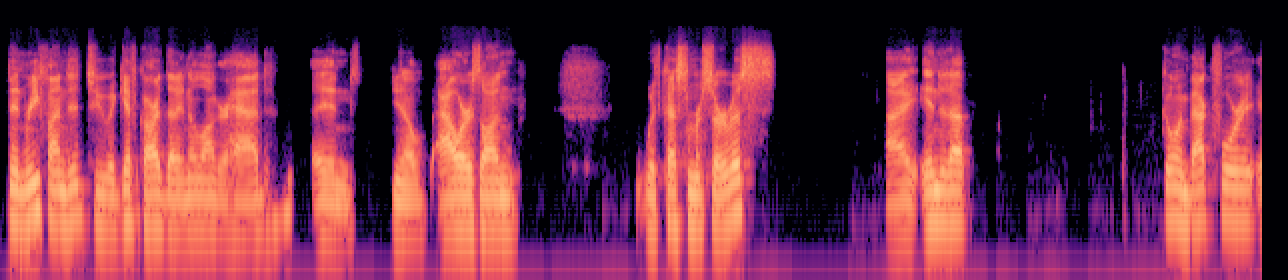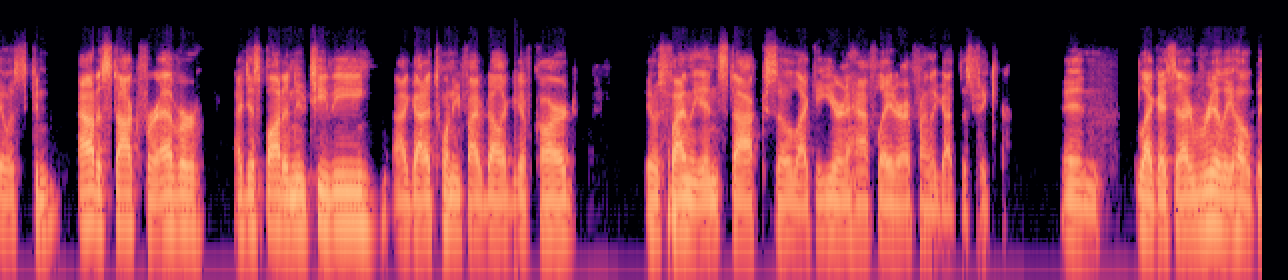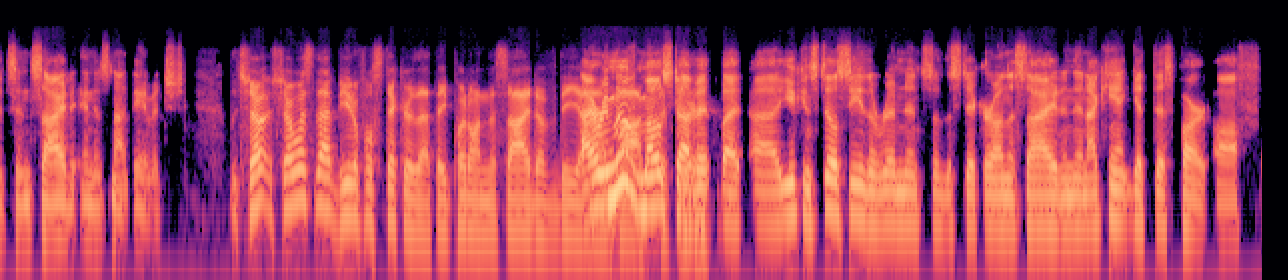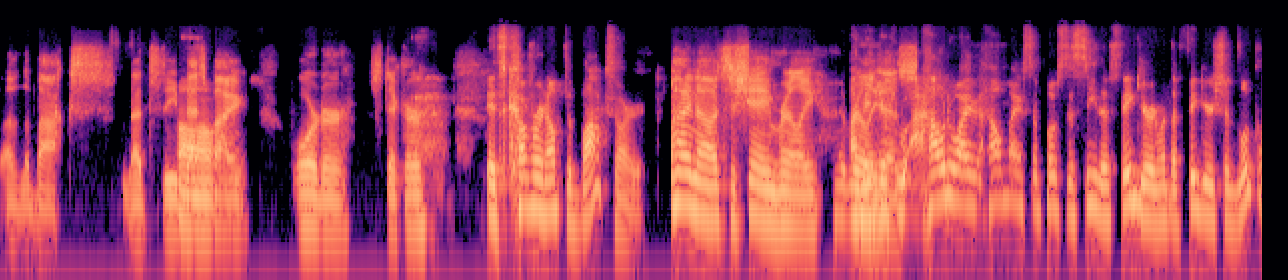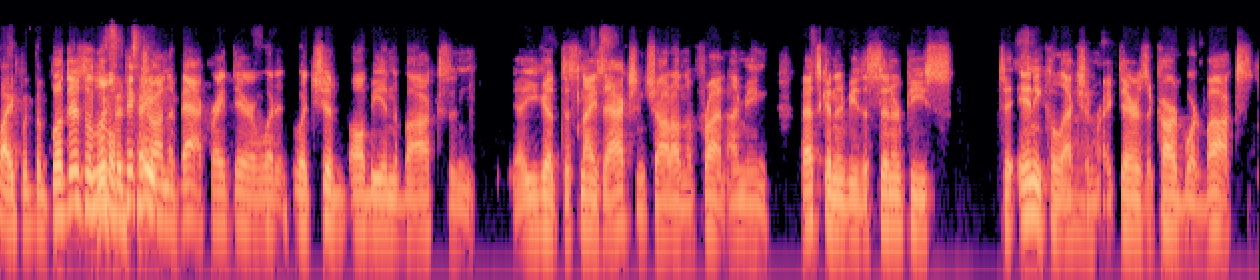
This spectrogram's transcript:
then refunded to a gift card that I no longer had, and you know hours on with customer service. I ended up going back for it. It was con- out of stock forever. I just bought a new TV. I got a $25 gift card. It was finally in stock. So, like a year and a half later, I finally got this figure. And like I said, I really hope it's inside and it's not damaged. Show show us that beautiful sticker that they put on the side of the. Uh, I removed box most of it, but uh, you can still see the remnants of the sticker on the side. And then I can't get this part off of the box. That's the Best Oh. Buy order sticker. It's covering up the box art. I know it's a shame, really. It I really mean, you- is. how do I? How am I supposed to see the figure and what the figure should look like with the? Well, there's a little the picture tape. on the back right there. What it what should all be in the box, and yeah, you got this nice action shot on the front. I mean, that's going to be the centerpiece to any collection right there is a cardboard box.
